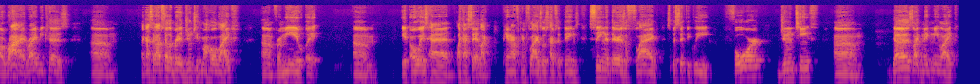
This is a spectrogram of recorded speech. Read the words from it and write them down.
a, ride, right? Because, um, like I said, I've celebrated Juneteenth my whole life. Um, for me, it, it, um, it always had, like I said, like Pan African flags, those types of things. Seeing that there is a flag specifically for Juneteenth um, does like make me like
